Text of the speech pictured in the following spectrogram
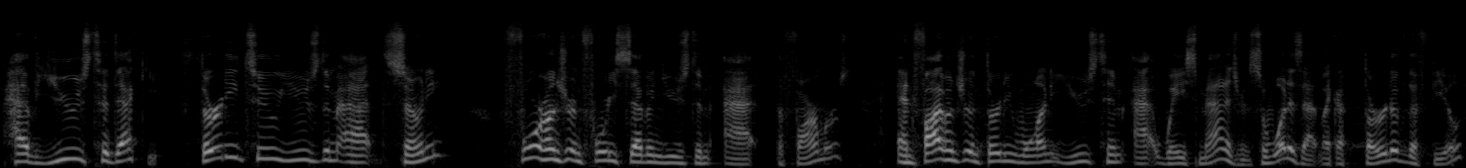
have used hideki 32 used him at sony 447 used him at the farmers and 531 used him at waste management. So what is that? Like a third of the field?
